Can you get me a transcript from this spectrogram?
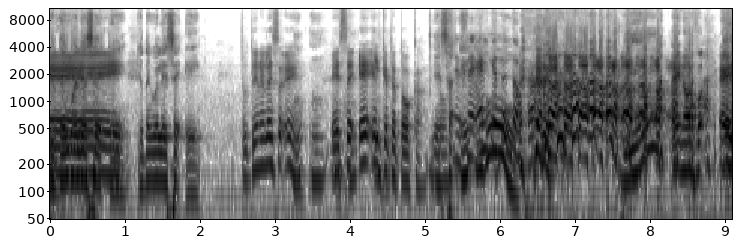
Yo tengo el Eh, SE. Yo tengo el SE. Tú tienes el SE. Ese es el que te toca. Esa- Ese Eh, es el que te oh. toca. Ey, no, fue, ey,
